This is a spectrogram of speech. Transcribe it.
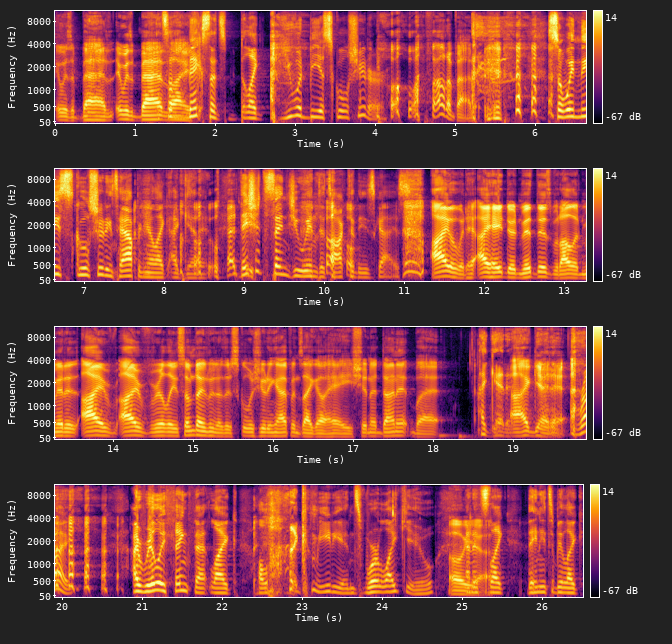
It was a bad. It was a bad It's a mix that's like you would be a school shooter. Oh, I thought about it. so when these school shootings happen, you're like, I get it. Oh, let They me- should send you in to talk to oh. these guys. I would. I hate to admit this, but I'll admit it. I I really sometimes when there's school shooting happens, I go, "Hey, he shouldn't have done it," but I get it. I get it. right. I really think that like a lot of comedians were like you. Oh, and yeah. it's like they need to be like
